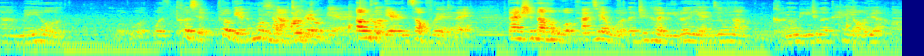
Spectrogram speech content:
呃没有我我我特别特别的梦想就是帮助别人造福人类。但是呢，我发现我的这个理论研究呢，可能离这个太遥远了，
